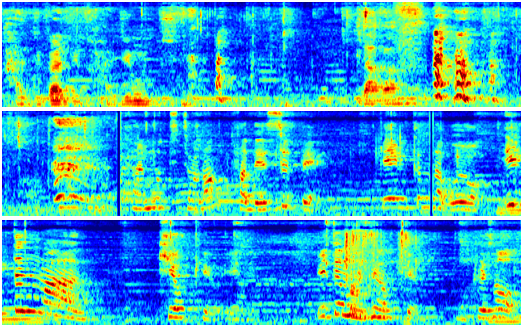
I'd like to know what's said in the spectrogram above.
가지가지 가지무치. 나가. 달모티처럼 다 냈을 때 게임 끝나고요. 1등만 기억해요, 얘는. 1등만 생각해요. 그래서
